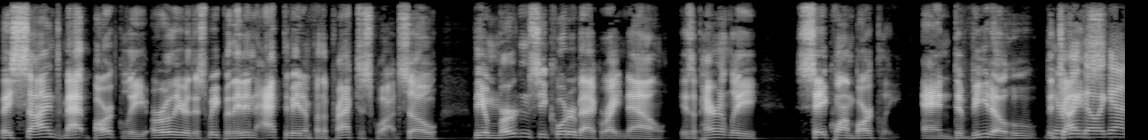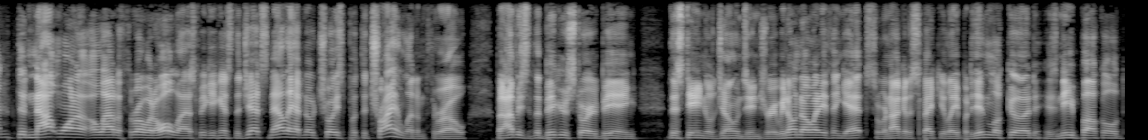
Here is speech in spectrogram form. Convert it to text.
they signed Matt Barkley earlier this week, but they didn't activate him from the practice squad. So the emergency quarterback right now is apparently Saquon Barkley. And DeVito, who the Here Giants did not want to allow to throw at all last week against the Jets. Now they have no choice but to try and let him throw. But obviously, the bigger story being this Daniel Jones injury. We don't know anything yet, so we're not going to speculate. But it didn't look good. His knee buckled.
